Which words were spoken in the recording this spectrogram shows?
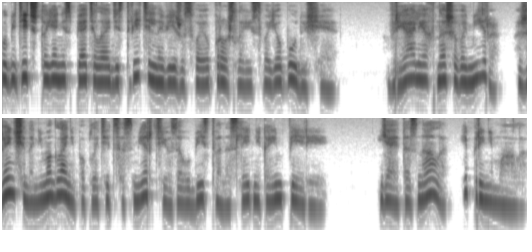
Убедить, что я не спятила, а действительно вижу свое прошлое и свое будущее. В реалиях нашего мира женщина не могла не поплатиться смертью за убийство наследника империи. Я это знала и принимала.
